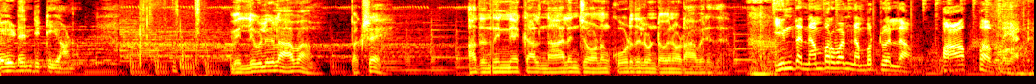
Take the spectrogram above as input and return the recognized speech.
ഐഡന്റിറ്റിയാണ് വെല്ലുവിളികളാവാം പക്ഷേ അത് നിന്നേക്കാൾ നാലഞ്ചോണം കൂടുതലുണ്ടവനോടാവരുത് இந்த நம்பர் ஒன் நம்பர் டூ எல்லாம் பாப்பா விளையாட்டு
